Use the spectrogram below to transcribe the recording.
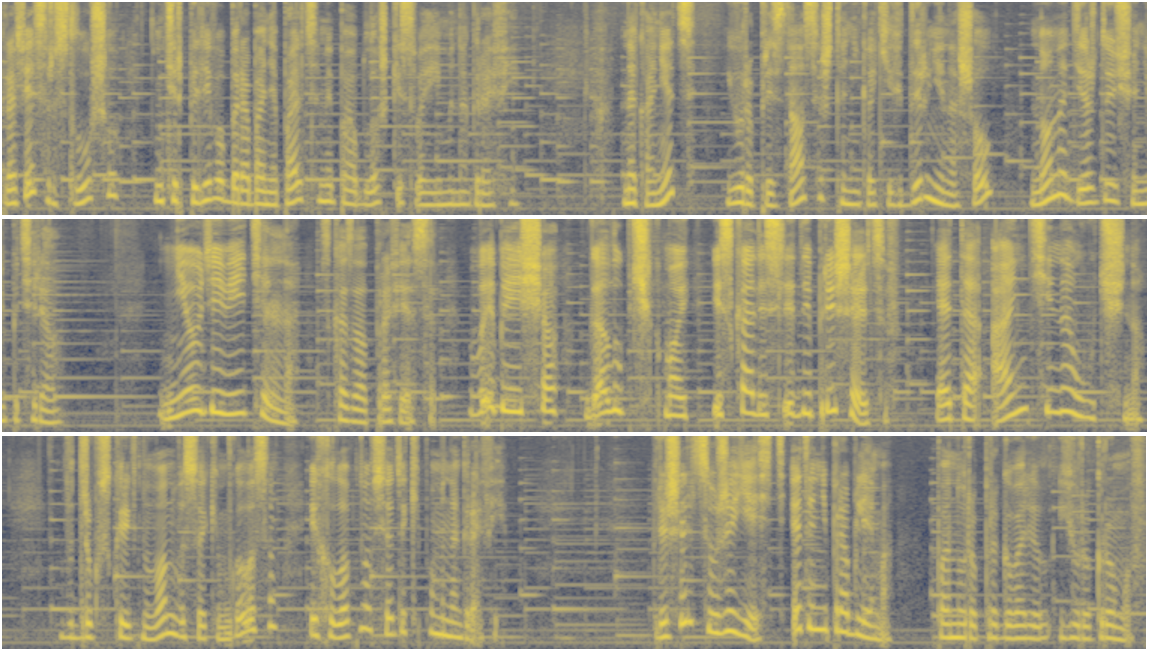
Профессор слушал, нетерпеливо барабаня пальцами по обложке своей монографии. Наконец, Юра признался, что никаких дыр не нашел, но надежду еще не потерял. «Неудивительно», — сказал профессор. «Вы бы еще, голубчик мой, искали следы пришельцев. Это антинаучно». Вдруг вскрикнул он высоким голосом и хлопнул все-таки по монографии. «Пришельцы уже есть, это не проблема», — понуро проговорил Юра Громов.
